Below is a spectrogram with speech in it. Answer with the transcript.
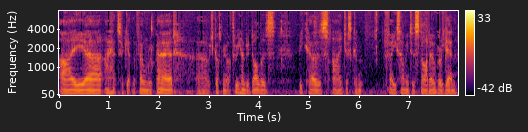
I, I had to get the phone repaired uh, which cost me about $300 because I just couldn't face having to start over again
